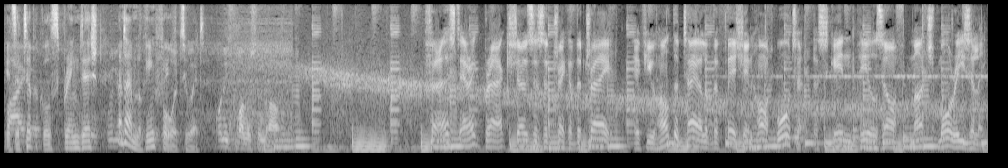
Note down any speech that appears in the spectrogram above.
It's a typical spring dish, and I'm looking forward to it. First, Erik Brack shows us a trick of the trade. If you hold the tail of the fish in hot water, the skin peels off much more easily.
